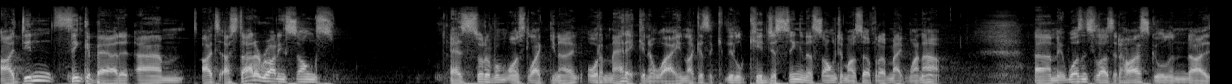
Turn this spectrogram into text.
I didn't think about it. Um, I, I started writing songs as sort of almost like you know automatic in a way, and like as a little kid, just singing a song to myself, and I'd make one up. Um, it wasn't until I was at high school, and I,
